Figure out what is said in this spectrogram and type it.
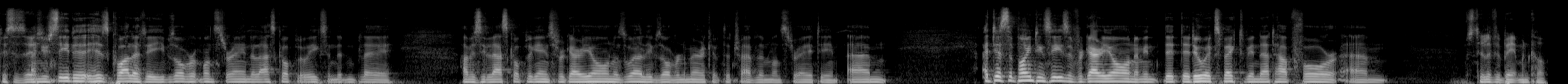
this is it. and you see the, his quality. He was over at Munster in the last couple of weeks and didn't play. Obviously, the last couple of games for Garryowen as well. He was over in America with the travelling Munster A team. Um, a disappointing season for Garryowen. I mean, they, they do expect to be in that top four. Um, Still have the Bateman Cup.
